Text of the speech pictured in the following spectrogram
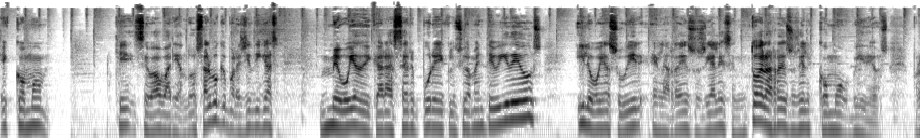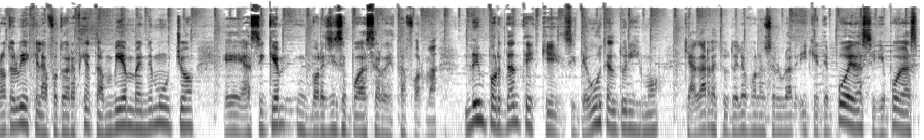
es como que se va variando. Salvo que por allí digas, me voy a dedicar a hacer pura y exclusivamente videos y lo voy a subir en las redes sociales, en todas las redes sociales como videos. Pero no te olvides que la fotografía también vende mucho, eh, así que por allí se puede hacer de esta forma. Lo importante es que si te gusta el turismo, que agarres tu teléfono celular y que te puedas y que puedas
